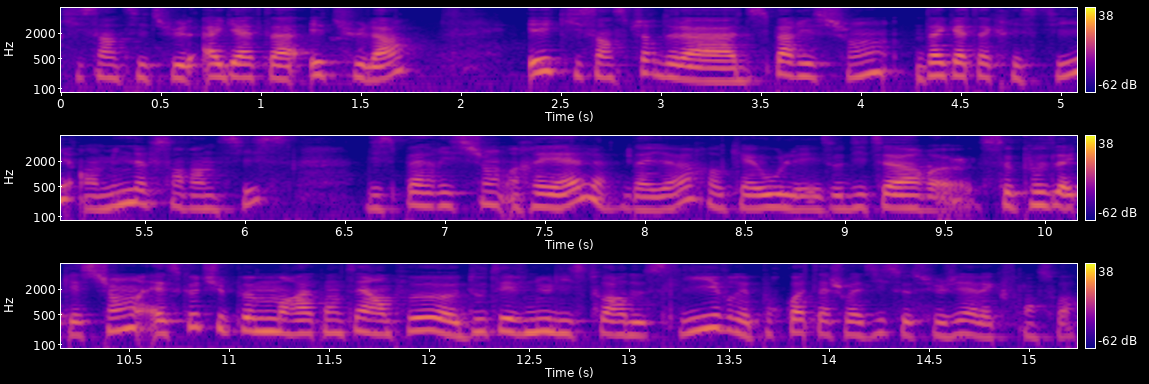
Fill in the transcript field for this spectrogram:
qui s'intitule Agatha et tu là et qui s'inspire de la disparition d'Agatha Christie en 1926. Disparition réelle d'ailleurs, au cas où les auditeurs euh, se posent la question. Est-ce que tu peux me raconter un peu euh, d'où est venue l'histoire de ce livre et pourquoi tu as choisi ce sujet avec François?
